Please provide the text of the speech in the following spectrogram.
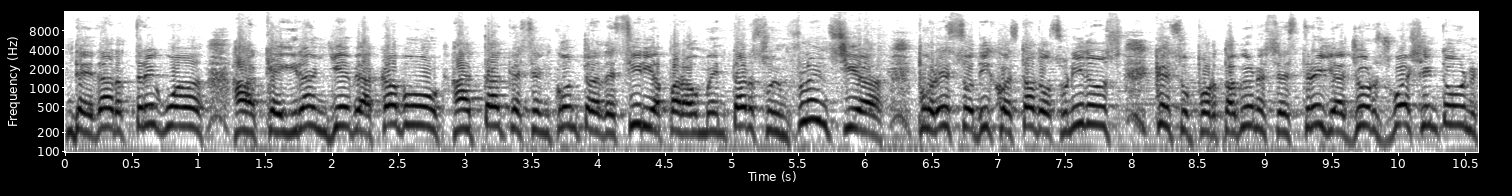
de dar tregua a que Irán lleve a cabo ataques en contra de Siria para aumentar su influencia. Por eso dijo Estados Unidos que su portaaviones estrella George Washington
